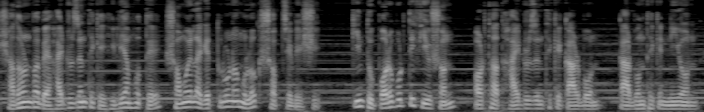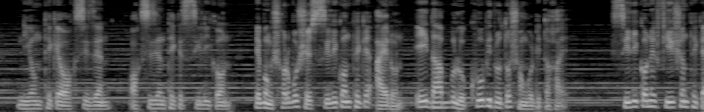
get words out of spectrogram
সাধারণভাবে হাইড্রোজেন থেকে হিলিয়াম হতে সময় লাগে তুলনামূলক সবচেয়ে বেশি। কিন্তু পরবর্তী ফিউশন, অর্থাৎ হাইড্রোজেন থেকে কার্বন কার্বন থেকে নিয়ন নিয়ন থেকে অক্সিজেন অক্সিজেন থেকে সিলিকন এবং সর্বশেষ সিলিকন থেকে আয়রন। এই ধাপগুলো খুবই দ্রুত সংগঠিত হয়। সিলিকনের ফিউশন থেকে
